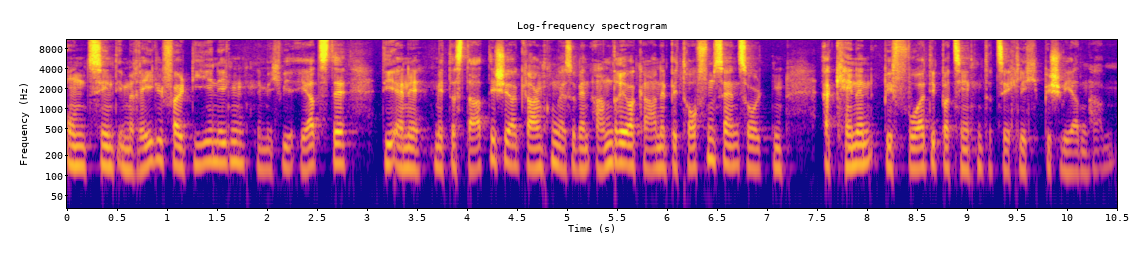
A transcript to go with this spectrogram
und sind im Regelfall diejenigen, nämlich wir Ärzte, die eine metastatische Erkrankung, also wenn andere Organe betroffen sein sollten, erkennen, bevor die Patienten tatsächlich Beschwerden haben.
